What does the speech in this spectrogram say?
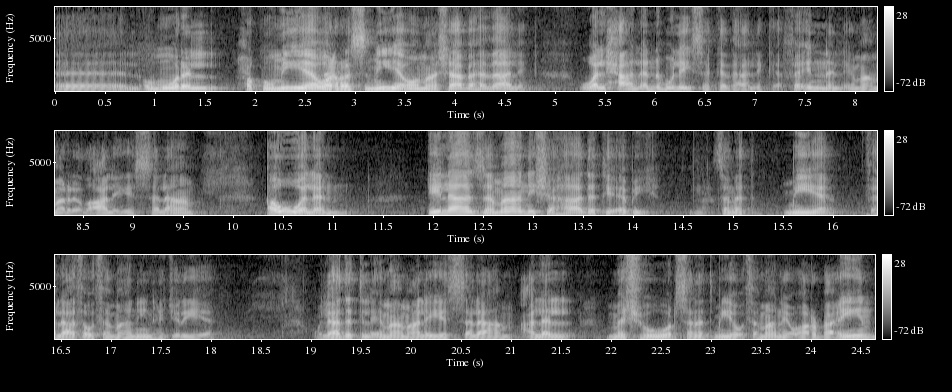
بالامور الحكومية نعم. والرسمية وما شابه ذلك. والحال أنه ليس كذلك. فإن الإمام الرضا عليه السلام اولا إلى زمان شهادة أبيه سنة 183 هجرية ولادة الإمام عليه السلام على المشهور سنة 148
